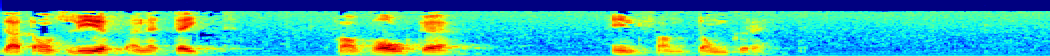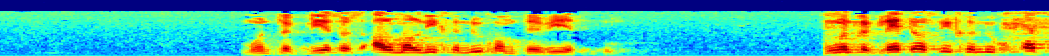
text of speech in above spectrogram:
dat ons leef in 'n tyd van wolke en van donkerheid. Moontlik weet ons almal nie genoeg om te weet nie. Moontlik let ons nie genoeg op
